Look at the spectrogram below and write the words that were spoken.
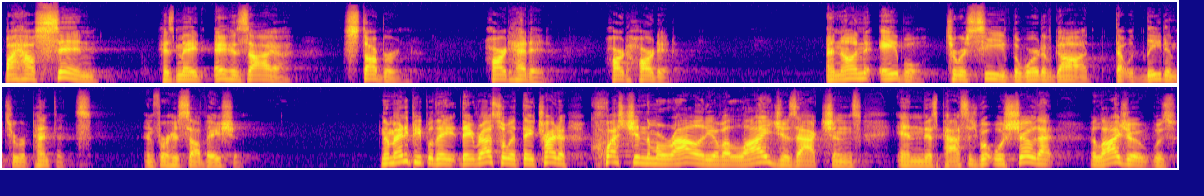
by how sin has made Ahaziah stubborn, hard headed, hard hearted, and unable to receive the word of God that would lead him to repentance and for his salvation. Now, many people, they, they wrestle with, they try to question the morality of Elijah's actions in this passage, but we'll show that Elijah was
